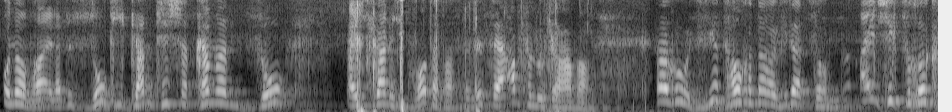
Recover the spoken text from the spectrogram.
unnormal. Das ist so gigantisch. Das kann man so eigentlich gar nicht in Worte fassen. Das ist der absolute Hammer. Na gut, wir tauchen aber wieder zum Einstieg zurück.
